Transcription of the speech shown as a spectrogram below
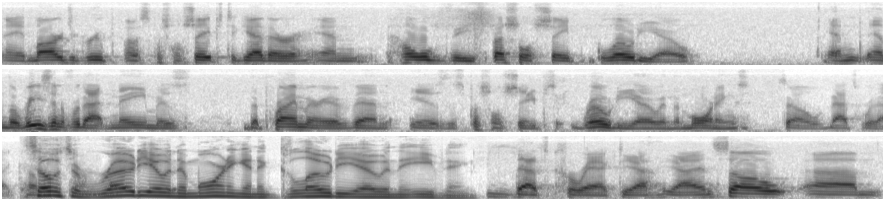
a large group of special shapes together and hold the special shape Glowdeo. And, and the reason for that name is the primary event is the special shapes rodeo in the mornings. So that's where that comes So it's a rodeo in the morning and a glowdeo in the evening. That's correct. Yeah, yeah. And so, um,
